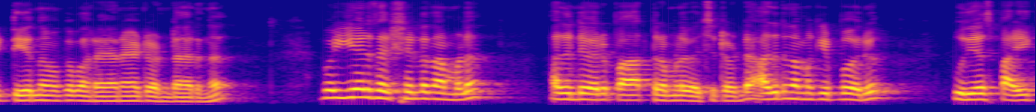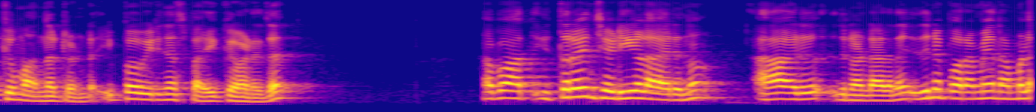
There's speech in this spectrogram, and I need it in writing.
കിട്ടിയെന്ന് നമുക്ക് പറയാനായിട്ടുണ്ടായിരുന്നത് അപ്പോൾ ഈ ഒരു സെക്ഷനിൽ നമ്മൾ അതിന്റെ ഒരു പാർട്ട് നമ്മൾ വെച്ചിട്ടുണ്ട്. അതിന് നമുക്കിപ്പോൾ ഒരു പുതിയ സ്പൈക്കും വന്നിട്ടുണ്ട്. ഇപ്പോൾ വിരിഞ്ഞ സ്പൈക്കാണിത്. അപ്പോൾ ഇത്രയും ചെടികളായിരുന്നു ആ ഒരു ഇതിനുണ്ടായിരുന്നത് ഇതിന് പുറമേ നമ്മൾ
